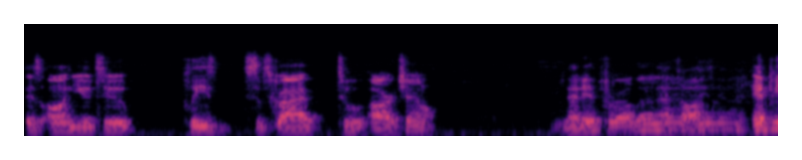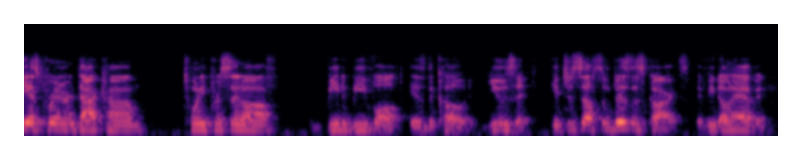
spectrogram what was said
is on YouTube. Please subscribe to our channel. That it for all that? That's awesome. NPSprinter.com, 20% off. B2B Vault is the code. Use it. Get yourself some business cards if you don't have any.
